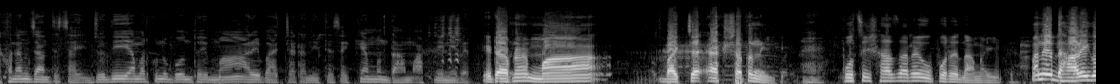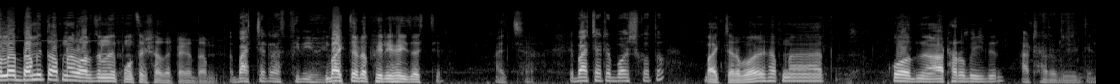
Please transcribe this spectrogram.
এখন আমি জানতে চাই যদি আমার কোনো বন্ধু মা আর এই বাচ্চাটা নিতে চাই কেমন দাম আপনি নেবেন? এটা আপনার মা বাচ্চা একসাথে নিবে হ্যাঁ। পঁচিশ হাজারের উপরে দাম আসবে মানে এই ধাড়িগুলোর দামই তো আপনার অরিজিনাল পঁচিশ হাজার টাকা দাম। বাচ্চাটা ফ্রি হয়ে বাচ্চাটা ফ্রি হয়ে যাচ্ছে। আচ্ছা। এই বাচ্চাটার বয়স কত? বাচ্চার বয়স আপনার আঠারো বিশ দিন। আঠারো বিশ দিন।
